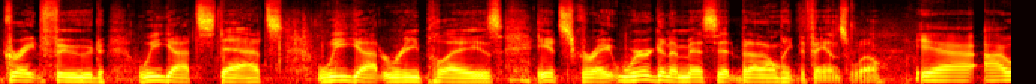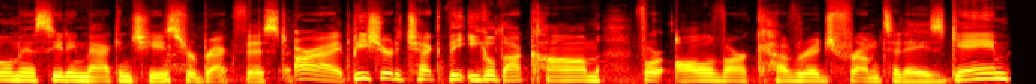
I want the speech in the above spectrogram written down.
Great food. We got stats. We got replays. It's great. We're gonna miss it, but I don't think the fans will. Yeah, I will miss eating mac and cheese for breakfast. All right, be sure to check theeagle.com for all of our coverage from today's game.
